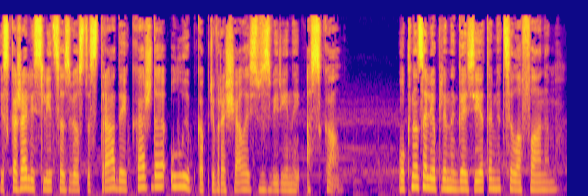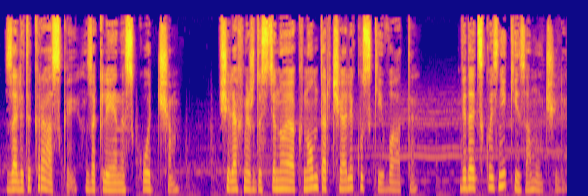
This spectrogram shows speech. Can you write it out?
искажались лица звезд эстрады, каждая улыбка превращалась в звериный оскал. Окна залеплены газетами, целлофаном, залиты краской, заклеены скотчем. В щелях между стеной и окном торчали куски ваты. Видать, сквозняки замучили.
